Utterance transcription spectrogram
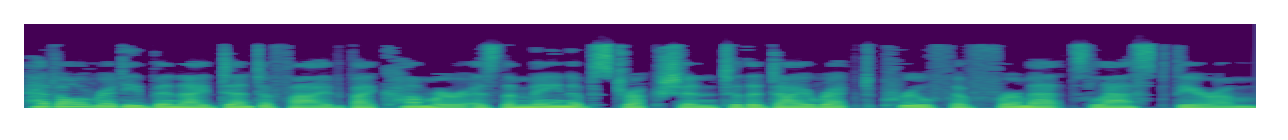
had already been identified by Kummer as the main obstruction to the direct proof of Fermat's last theorem.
